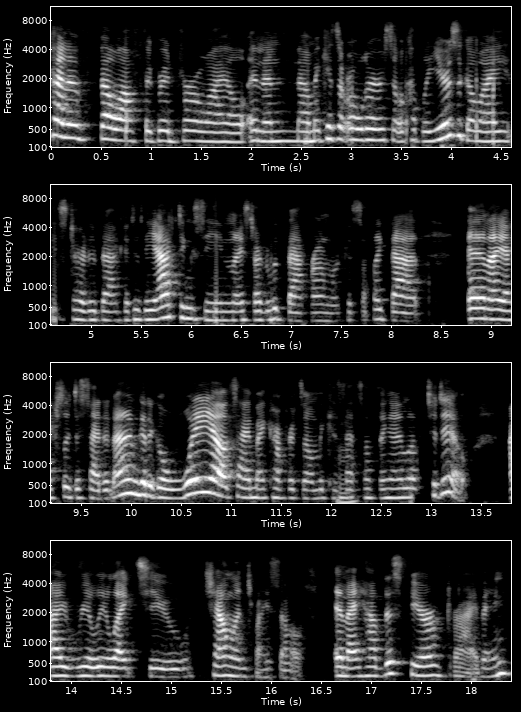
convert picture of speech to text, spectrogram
Kind of fell off the grid for a while, and then now my kids are older. So a couple of years ago, I started back into the acting scene, and I started with background work and stuff like that. And I actually decided I'm going to go way outside my comfort zone because mm-hmm. that's something I love to do. I really like to challenge myself. And I have this fear of driving.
